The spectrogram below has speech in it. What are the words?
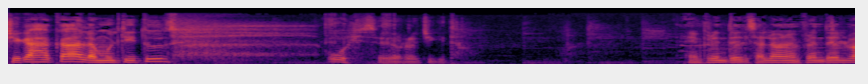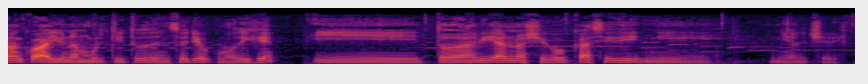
Llegás acá a la multitud. Uy, se ve re chiquito. Enfrente del salón, enfrente del banco, hay una multitud, en serio, como dije. Y todavía no llegó Cassidy ni, ni el sheriff.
